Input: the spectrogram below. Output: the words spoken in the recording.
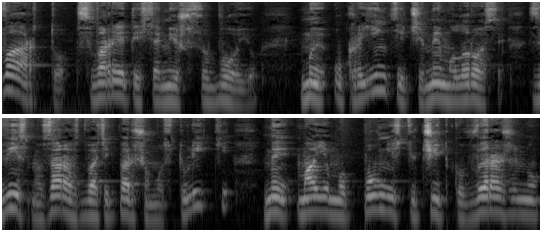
варто сваритися між собою. Ми українці чи ми малороси. Звісно, зараз в 21 столітті ми маємо повністю чітко виражену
